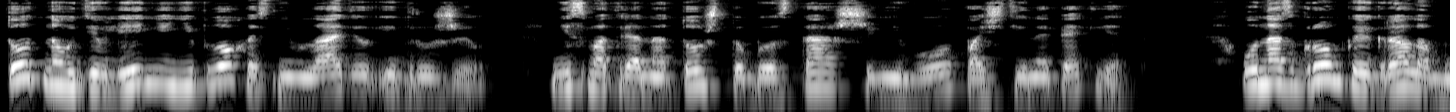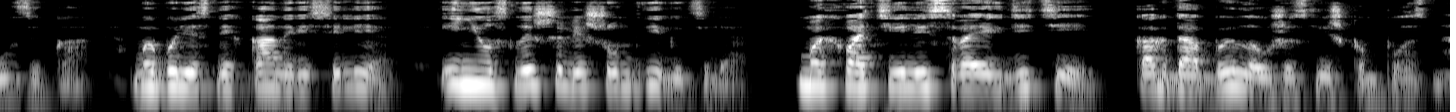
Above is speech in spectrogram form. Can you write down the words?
Тот, на удивление, неплохо с ним ладил и дружил, несмотря на то, что был старше него почти на пять лет. У нас громко играла музыка. Мы были слегка навеселе и не услышали шум двигателя. Мы хватились своих детей, когда было уже слишком поздно.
